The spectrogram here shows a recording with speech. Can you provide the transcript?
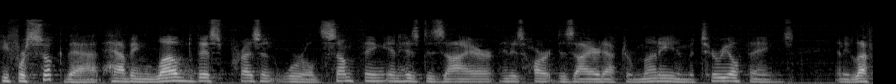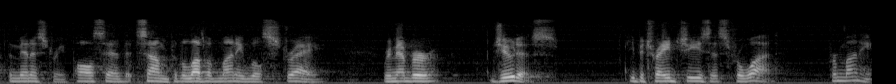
he forsook that, having loved this present world. Something in his desire, in his heart, desired after money and material things, and he left the ministry. Paul said that some, for the love of money, will stray. Remember Judas, he betrayed Jesus for what? For money,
